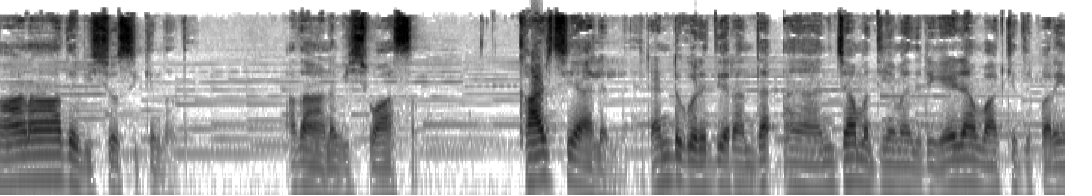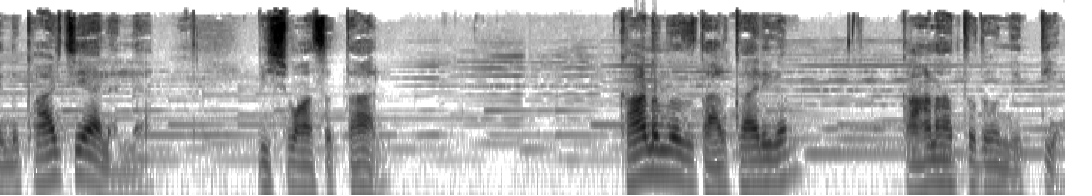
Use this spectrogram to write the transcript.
കാണാതെ വിശ്വസിക്കുന്നത്. അതാണ് വിശ്വാസം. കാഴ്ചയാലല്ല. രണ്ട് കുരുതിയർ അന്ത അഞ്ചാം അധ്യായം അതിന്റെ ഏഴാം വാക്യത്തിൽ പറയുന്നു കാഴ്ചയാലല്ല വിശ്വാസത്താൽ. കാണുന്നത് താൽക്കാലികം കാണാത്തതോ നിത്യം.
